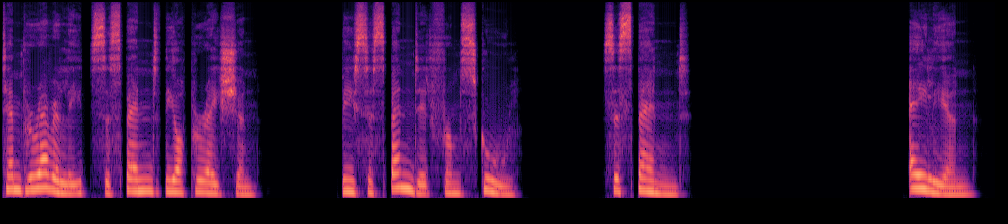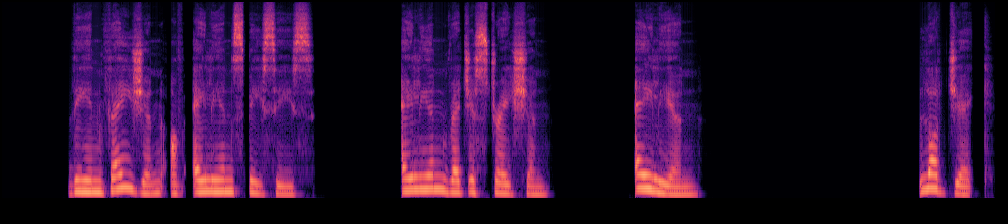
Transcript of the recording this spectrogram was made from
Temporarily suspend the operation. Be suspended from school. Suspend. Alien. The invasion of alien species. Alien registration. Alien. Logic.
